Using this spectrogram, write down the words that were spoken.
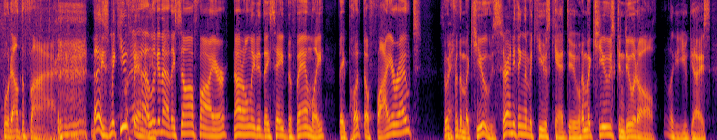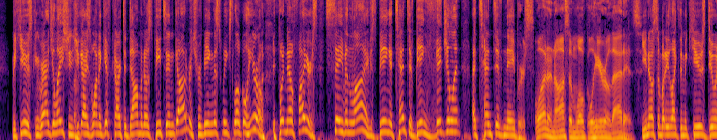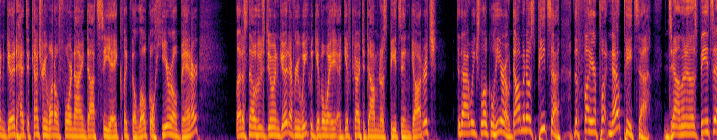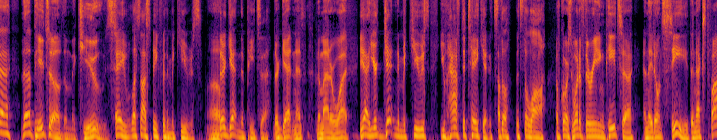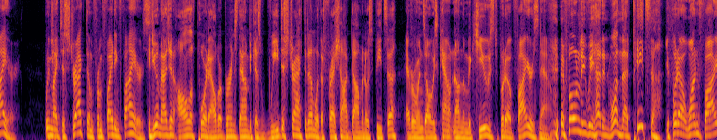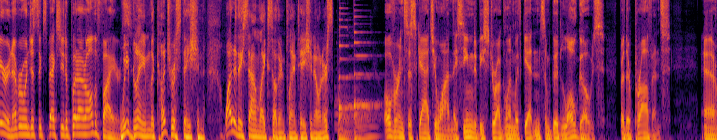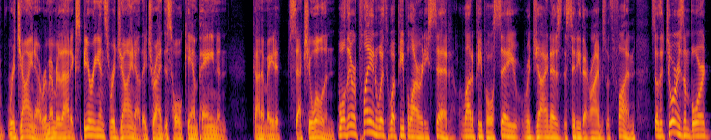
put out the fire. nice McHugh oh, family. Yeah, look at that. They saw a fire. Not only did they save the family, they put the fire out. Good for the McHughes. Is there anything the McHughes can't do? The McHughes can do it all. Look at you guys. McHughes, congratulations. You guys won a gift card to Domino's Pizza in Goderich for being this week's local hero, putting out fires, saving lives, being attentive, being vigilant, attentive neighbors. What an awesome local hero that is. You know somebody like the McHughes doing good? Head to country1049.ca, click the local hero banner. Let us know who's doing good. Every week we give away a gift card to Domino's Pizza in Goderich to that week's local hero, Domino's Pizza, the fire putting out pizza. Domino's Pizza, the pizza of the McHughes. Hey, let's not speak for the McHughes. Oh. They're getting the pizza. They're getting it no matter what. Yeah, you're getting the McHughes. You have to take it. It's the it's the law. Of course, what if they're eating pizza and they don't see the next fire? We might distract them from fighting fires. Could you imagine all of Port Albert burns down because we distracted them with a fresh hot Domino's pizza? Everyone's always counting on the McHughes to put out fires now. If only we hadn't won that pizza. You put out one fire and everyone just expects you to put out all the fires. We blame the country station. Why do they sound like Southern plantation owners? Over in Saskatchewan, they seem to be struggling with getting some good logos for their province. Uh, Regina, remember that? Experience Regina. They tried this whole campaign and kind of made it sexual and Well, they were playing with what people already said. A lot of people say Regina is the city that rhymes with fun. So the tourism board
